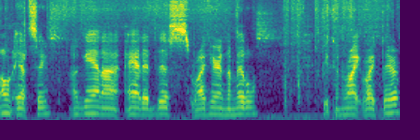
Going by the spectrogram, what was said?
on Etsy. Again, I added this right here in the middle. You can write right there.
